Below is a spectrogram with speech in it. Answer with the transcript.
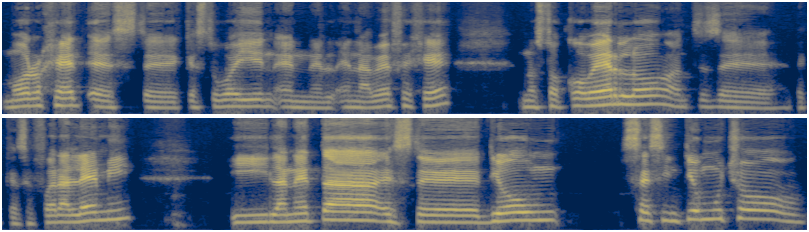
Motorhead, este, que estuvo ahí en, en, la BFG, nos tocó verlo antes de, de que se fuera Lemmy Y la neta, este, dio un, se sintió mucho,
